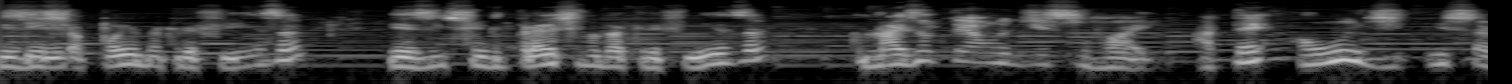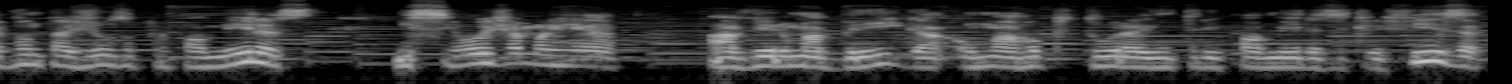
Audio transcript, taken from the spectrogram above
Existe Sim. apoio da Crefisa, existe empréstimo da Crefisa, mas até onde isso vai? Até onde isso é vantajoso para o Palmeiras? E se hoje, amanhã, haver uma briga, uma ruptura entre Palmeiras e Crefisa,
